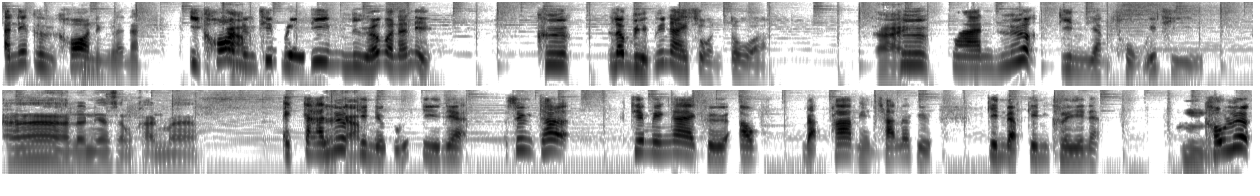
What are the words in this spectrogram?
อันนี้คือข้อหนึ่งแล้วนะ อีกข้อครับหนึ่งที่เบรดี้เหนือกว่านั้นอีก คือระเบียบวินัยส่วนตัวใช่คือการเลือกกินอย่างถูกวิธี อ่าเรื่องเนี้ยสำคัญมาก ไอการเลือกนะครับกินอย่างถูกวิธีเนี่ย ซึ่งถ้าเทียบง่ายๆคือเอาแบบภาพเห็นชัดก็คือ กินแบบกินคลีนเนี่ยอืมเขาเลือก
